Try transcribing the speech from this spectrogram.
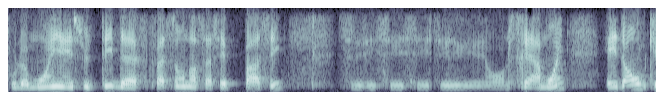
pour le moins insulté de la façon dont ça s'est passé. on le serait à moins. Et donc,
